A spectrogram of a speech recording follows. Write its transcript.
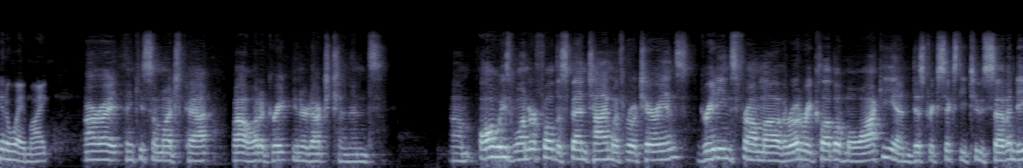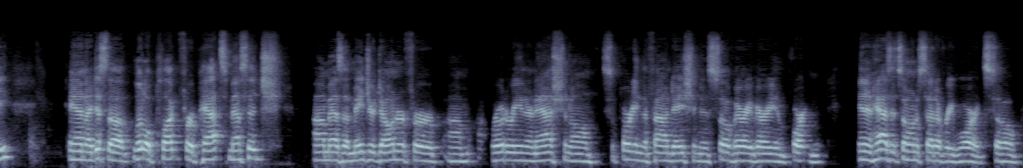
it away, Mike. All right. Thank you so much, Pat. Wow, what a great introduction. And um, always wonderful to spend time with Rotarians. Greetings from uh, the Rotary Club of Milwaukee and District 6270. And I just a little plug for Pat's message um, as a major donor for um, Rotary International, supporting the foundation is so very, very important. And it has its own set of rewards. So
